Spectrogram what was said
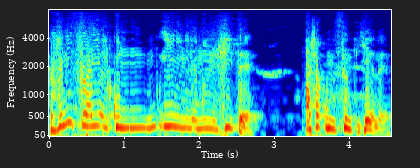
Veniți la El cu inimile mânjite, așa cum sunt ele.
